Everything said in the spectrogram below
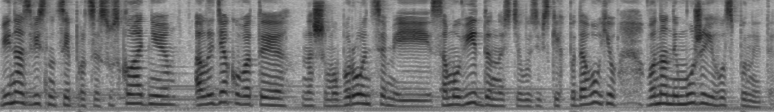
Війна, звісно, цей процес ускладнює, але дякувати нашим оборонцям і самовідданості лузівських педагогів вона не може його спинити.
